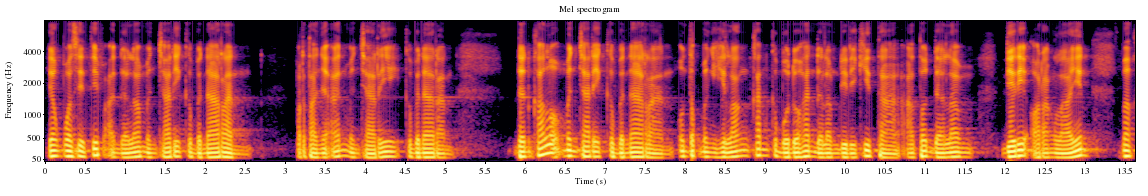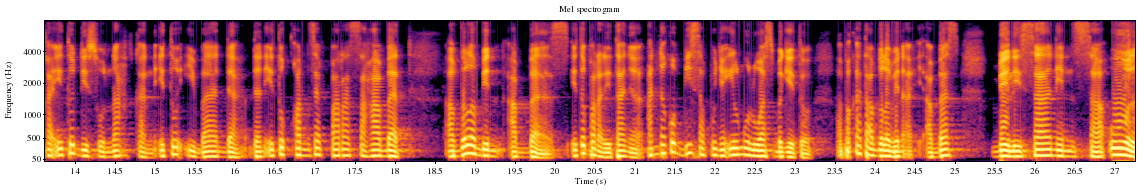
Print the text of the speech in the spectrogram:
Yang positif adalah mencari kebenaran. Pertanyaan mencari kebenaran. Dan kalau mencari kebenaran untuk menghilangkan kebodohan dalam diri kita atau dalam diri orang lain, maka itu disunahkan, itu ibadah, dan itu konsep para sahabat. Abdullah bin Abbas itu pernah ditanya, Anda kok bisa punya ilmu luas begitu? Apa kata Abdullah bin Abbas? Bilisanin Saul,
